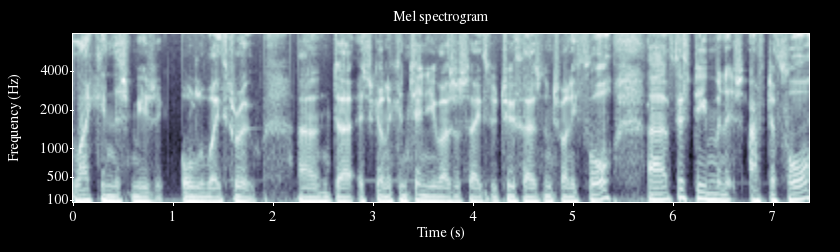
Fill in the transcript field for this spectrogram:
liking this music all the way through. And uh, it's going to continue, as I say, through 2024. Uh, 15 minutes after four,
